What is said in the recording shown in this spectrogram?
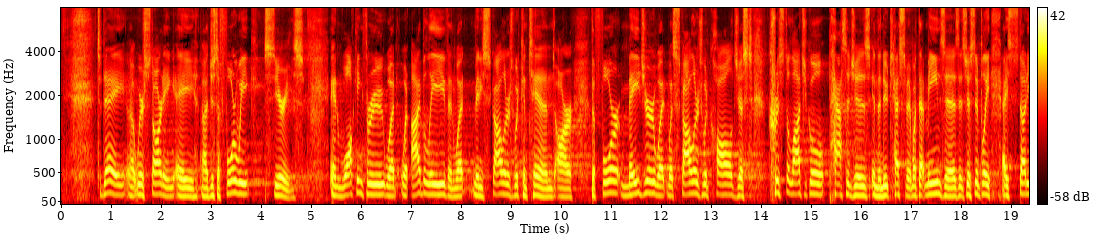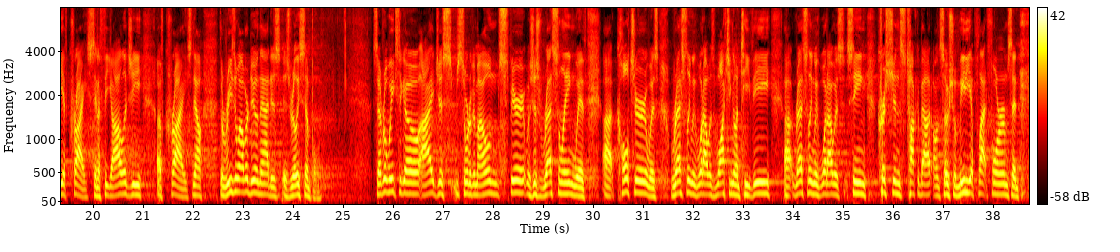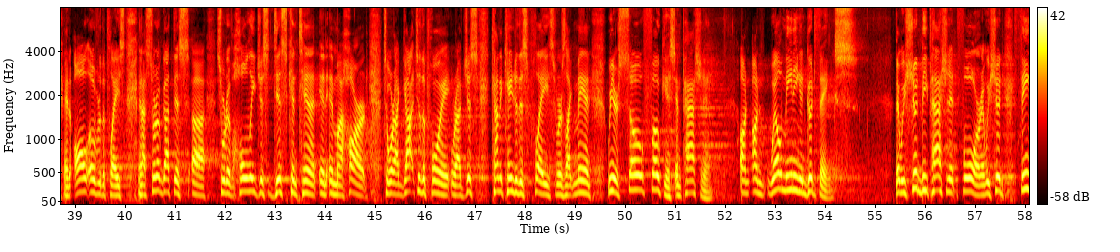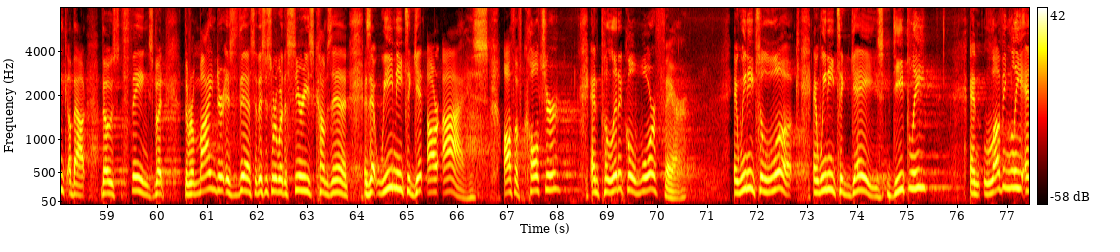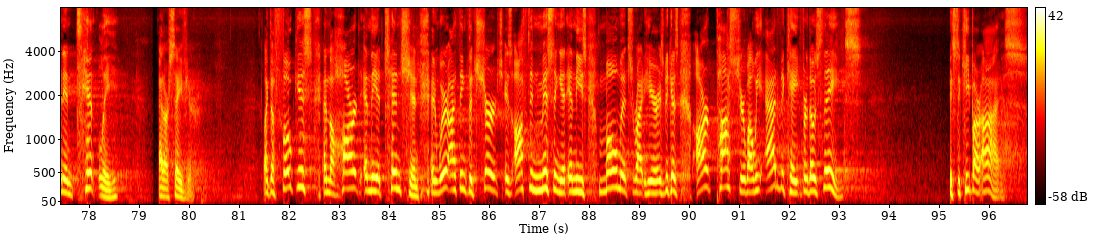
Today, uh, we're starting a, uh, just a four week series and walking through what, what I believe and what many scholars would contend are the four major, what, what scholars would call just Christological passages in the New Testament. What that means is it's just simply a study of Christ and a theology of Christ. Now, the reason why we're doing that is, is really simple. Several weeks ago, I just sort of in my own spirit was just wrestling with uh, culture, was wrestling with what I was watching on TV, uh, wrestling with what I was seeing Christians talk about on social media platforms and, and all over the place. And I sort of got this uh, sort of holy just discontent in, in my heart to where I got to the point where I've just kind of came to this place where it's like, man, we are so focused and passionate on, on well meaning and good things that we should be passionate for and we should think about those things. But the reminder is this, and this is sort of where the series comes in, is that we need to get our eyes off of culture and political warfare. And we need to look and we need to gaze deeply and lovingly and intently at our Savior. Like the focus and the heart and the attention, and where I think the church is often missing it in these moments right here is because our posture, while we advocate for those things, is to keep our eyes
